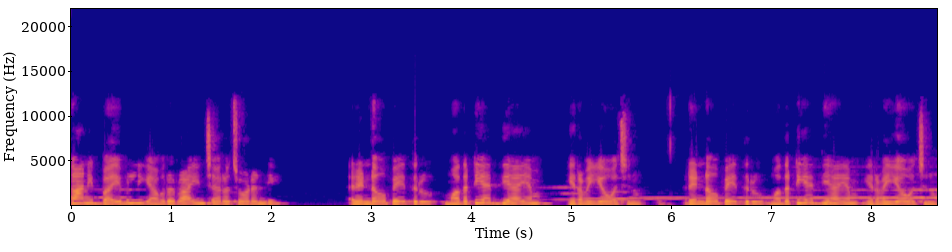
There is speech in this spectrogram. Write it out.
కానీ బైబిల్ని ఎవరు రాయించారో చూడండి. రెండవ పేతురు మొదటి అధ్యాయం ఇరవయో వచనం. రెండవ పేతురు మొదటి అధ్యాయం ఇరవయో వచనం.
